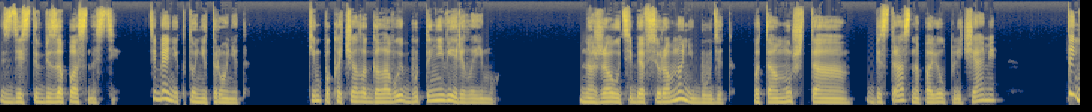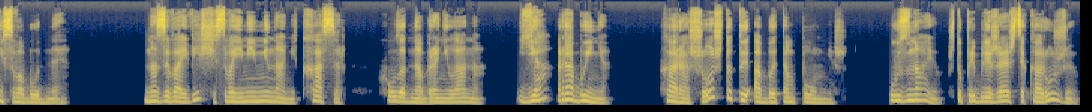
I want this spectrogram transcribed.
Здесь ты в безопасности. Тебя никто не тронет. Ким покачала головой, будто не верила ему. Ножа у тебя все равно не будет потому что бесстрастно повел плечами. Ты не свободная. Называй вещи своими именами, Кхасар, холодно обронила она. Я рабыня. Хорошо, что ты об этом помнишь. Узнаю, что приближаешься к оружию,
